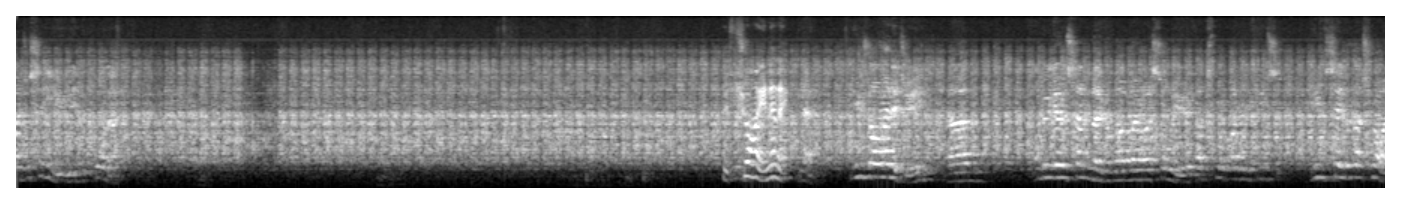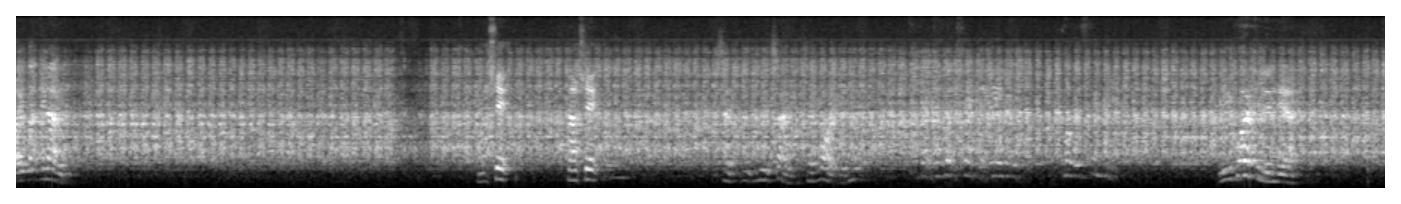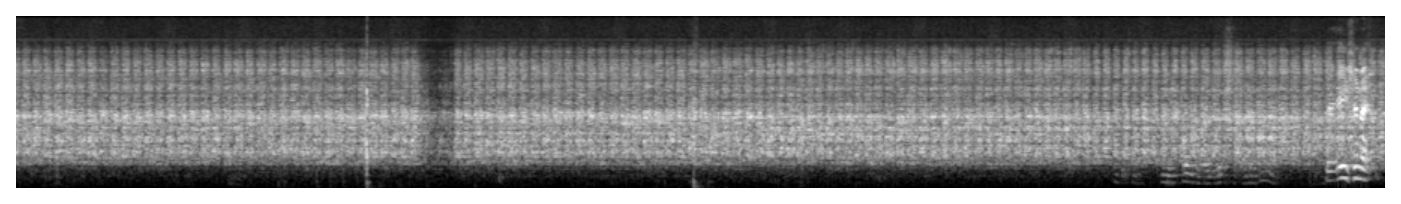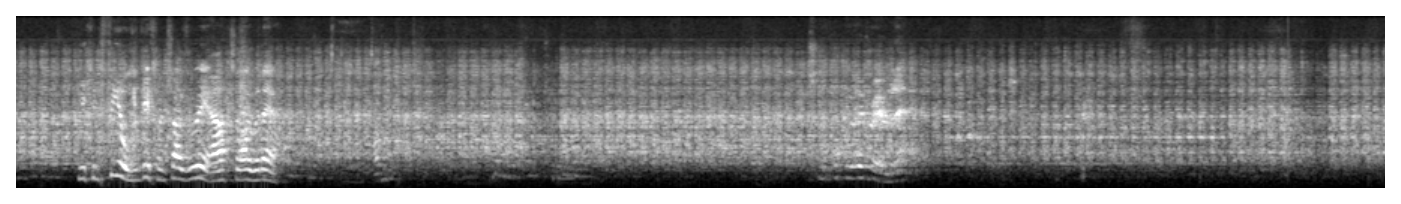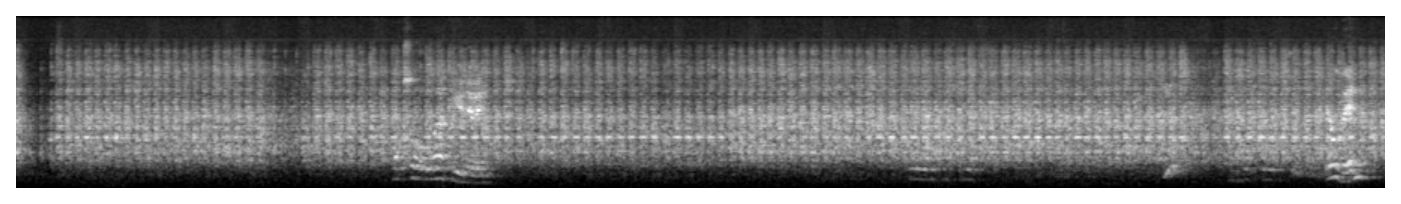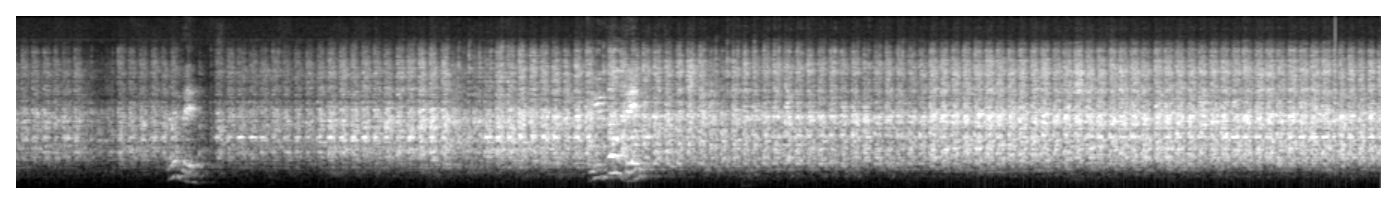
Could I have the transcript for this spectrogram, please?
I just see you in the corner? It's trying, isn't it? Yeah. Use our energy. Um, I'm going to go and stand over by where I saw you. If that's right, if you say that that's right, let me know. That's it. That's it. So, what did it say? It said right, didn't it? Are you working in here? It is, isn't it? You can feel the difference over here to over there. What sort of work are you doing? Building? Building? Are you building?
